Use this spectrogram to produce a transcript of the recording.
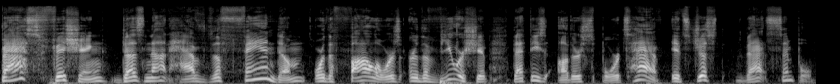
bass fishing does not have the fandom or the followers or the viewership that these other sports have. It's just that simple.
